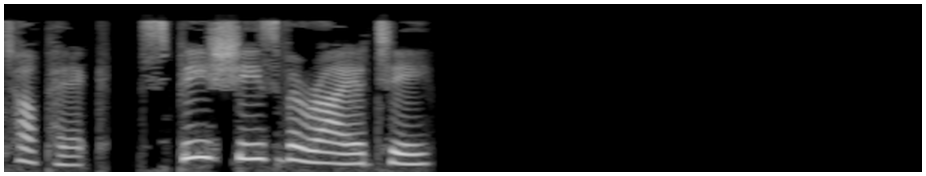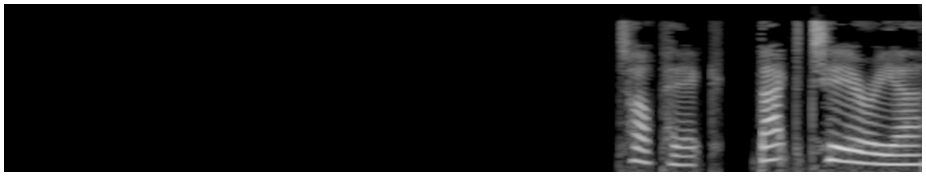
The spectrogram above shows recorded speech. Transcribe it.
Topic: Species variety. Topic: Bacteria.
